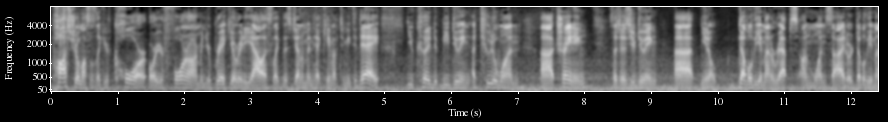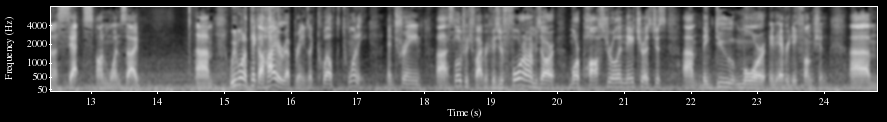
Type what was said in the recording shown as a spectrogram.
postural muscles like your core or your forearm and your brachioradialis, like this gentleman that came up to me today, you could be doing a two to one uh, training, such as you're doing, uh, you know, double the amount of reps on one side or double the amount of sets on one side. Um, we'd want to pick a higher rep range, like 12 to 20, and train uh, slow twitch fiber because your forearms are more postural in nature. It's just um, they do more in everyday function. Um,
